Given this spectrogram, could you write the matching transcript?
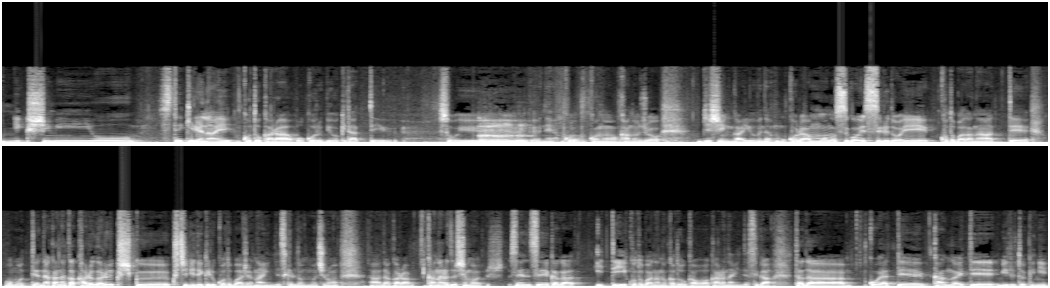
憎しみを捨てきれないことから起こる病気だっていう。そういうね、ここの彼女自身が言うね、もうこれはものすごい鋭い言葉だなって思って、なかなか軽々しく口にできる言葉じゃないんですけれども、もちろん、あだから必ずしも先生家が言っていい言葉なのかどうかはわからないんですが、ただ、こうやって考えてみるときに、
